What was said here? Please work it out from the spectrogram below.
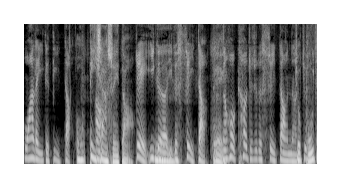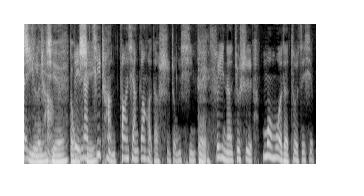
挖了一个地道。哦，地下隧道，对，一个一个隧道，对，然后靠着这个隧道呢，就补给了一些东西。对，那机场方向刚好到市中心，对，所以呢，就是默默的做这些补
